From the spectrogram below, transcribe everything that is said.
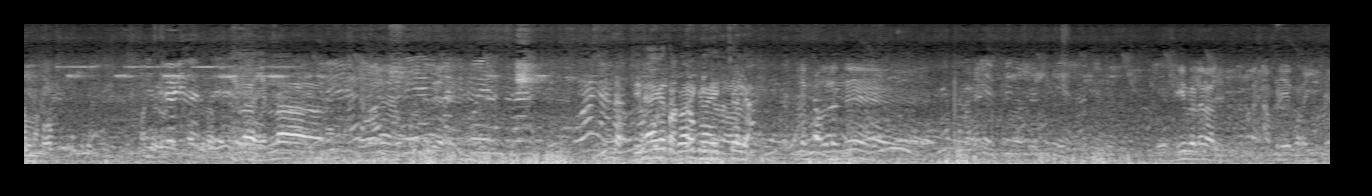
ஆமாம் எல்லா எல்லா வரைக்கும் இல்லை முதல்லேருந்து லீவ்ல வேலை அப்படியே பழகிட்டு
